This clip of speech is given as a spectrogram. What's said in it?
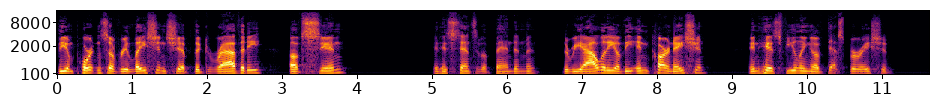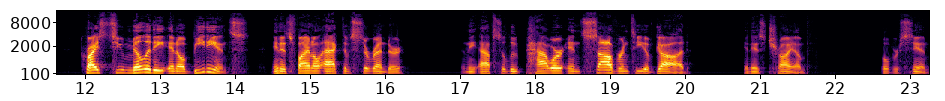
the importance of relationship, the gravity of sin, in his sense of abandonment, the reality of the incarnation, in his feeling of desperation, Christ's humility and obedience in his final act of surrender, and the absolute power and sovereignty of God in his triumph over sin.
